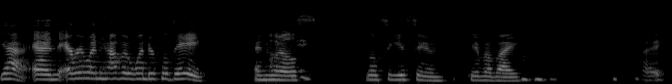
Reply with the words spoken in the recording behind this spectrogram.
yeah, and everyone have a wonderful day. And we'll we'll see you soon. Okay, bye bye. Bye.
